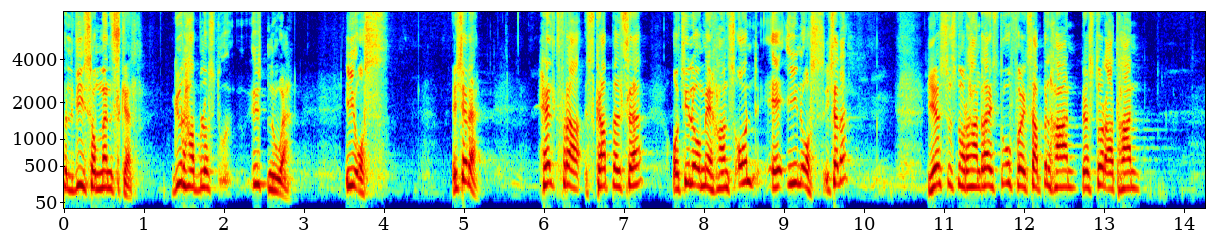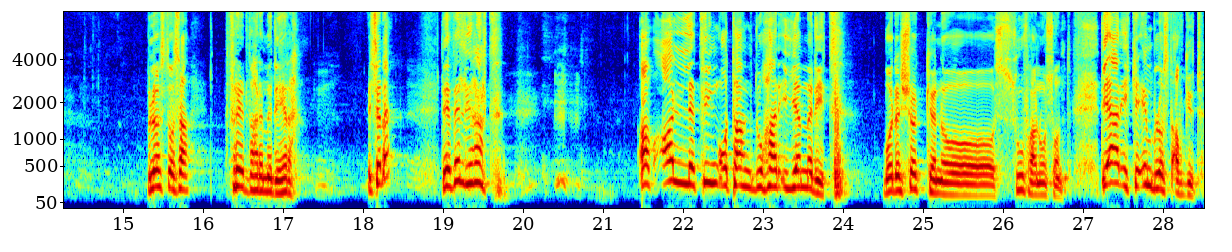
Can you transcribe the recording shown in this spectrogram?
vi som mennesker. Gud har blåst ut noe i oss. Ikke det? Helt fra skapelse og til og med Hans ånd er i oss. ikke det? Jesus, når han reiste opp, for eksempel, han, det står at han bløste og sa 'Fred være med dere'. Ikke det? Det er veldig rart. Av alle ting og tang du har i hjemmet ditt, både kjøkken og sofa, og sånt, det er ikke innblåst av Gud.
